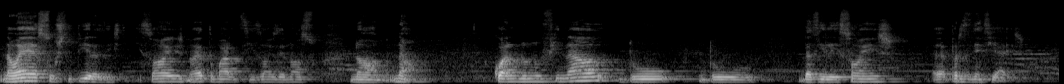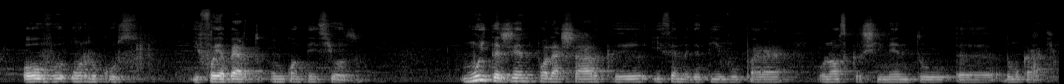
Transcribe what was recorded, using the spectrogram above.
Não é substituir as instituições, não é tomar decisões em nosso nome, não. Quando no final do, do, das eleições eh, presidenciais houve um recurso e foi aberto um contencioso, muita gente pode achar que isso é negativo para o nosso crescimento uh, democrático.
